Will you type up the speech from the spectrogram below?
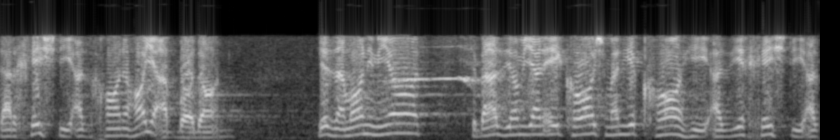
در خشتی از خانه های عبادان. یه زمانی میاد که بعضی ها میگن ای کاش من یه کاهی از یه خشتی از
